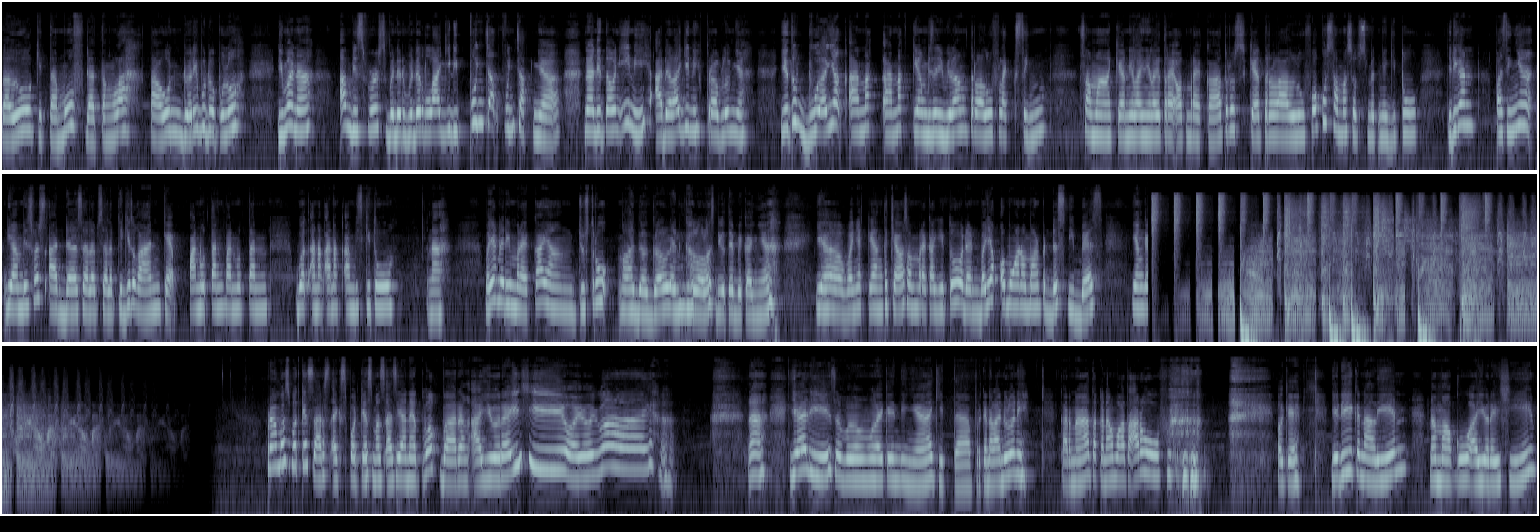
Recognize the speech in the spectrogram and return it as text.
Lalu kita move, datanglah tahun 2020 di mana Ambisverse bener-bener lagi di puncak-puncaknya. Nah, di tahun ini ada lagi nih problemnya. Yaitu banyak anak-anak yang bisa dibilang terlalu flexing sama kayak nilai-nilai tryout mereka, terus kayak terlalu fokus sama sosmednya gitu. Jadi kan pastinya di Ambisverse ada seleb-selebnya gitu kan, kayak panutan-panutan buat anak-anak ambis gitu. Nah, banyak dari mereka yang justru malah gagal dan gak lolos di UTBK-nya ya banyak yang kecewa sama mereka gitu dan banyak omongan-omongan pedes di base yang kayak Prambos Podcasters X Podcast Mas Asia Network bareng Ayu Reishi. Woi woi woi. Nah, jadi sebelum mulai ke intinya, kita perkenalan dulu nih. Karena tak kenal maka tak aruf. Oke, jadi kenalin, nama aku Ayu Reshi.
